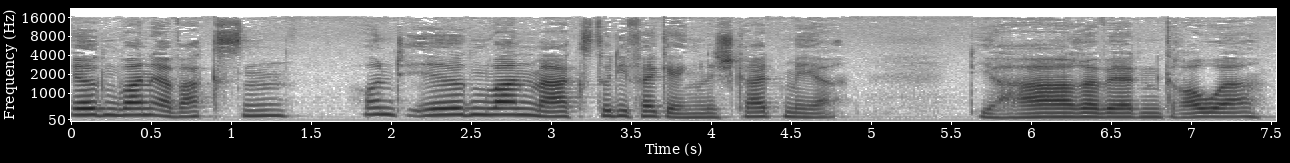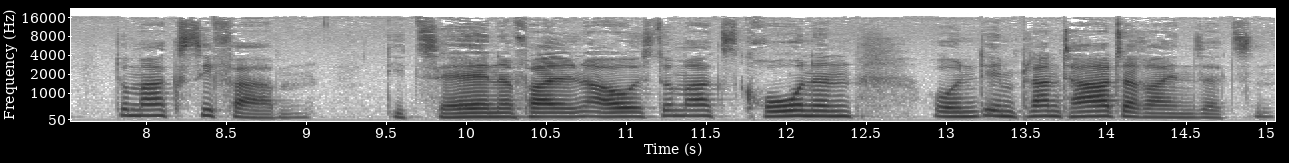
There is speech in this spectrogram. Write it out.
irgendwann erwachsen und irgendwann merkst du die Vergänglichkeit mehr. Die Haare werden grauer, du magst sie färben. Die Zähne fallen aus, du magst Kronen und Implantate reinsetzen.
